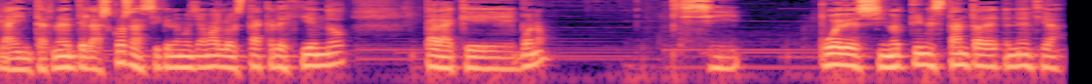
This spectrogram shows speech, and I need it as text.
la Internet de las cosas, si queremos llamarlo, está creciendo para que, bueno, si puedes, si no tienes tanta dependencia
